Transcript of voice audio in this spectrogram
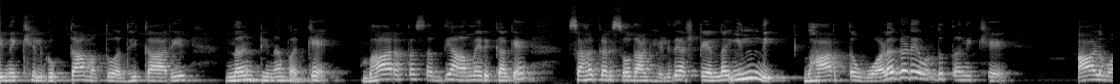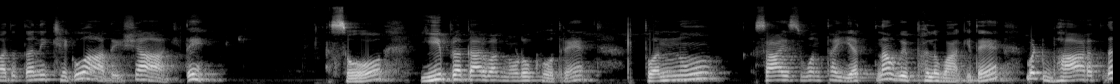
ಈ ನಿಖಿಲ್ ಗುಪ್ತಾ ಮತ್ತು ಅಧಿಕಾರಿ ನಂಟಿನ ಬಗ್ಗೆ ಭಾರತ ಸದ್ಯ ಅಮೇರಿಕಾಗೆ ಸಹಕರಿಸೋದಾಗಿ ಹೇಳಿದೆ. ಅಷ್ಟೇ ಅಲ್ಲ, ಇಲ್ಲಿ ಭಾರತ ಒಳಗಡೆ ಒಂದು ತನಿಖೆ, ಆಳವಾದ ತನಿಖೆಗೂ ಆದೇಶ ಆಗಿದೆ. ಸೊ ಈ ಪ್ರಕಾರವಾಗಿ ನೋಡೋಕೆ ಹೋದರೆ ಪನ್ನು ಸಾಯಿಸುವಂಥ ಯತ್ನ ವಿಫಲವಾಗಿದೆ. ಬಟ್ ಭಾರತದ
